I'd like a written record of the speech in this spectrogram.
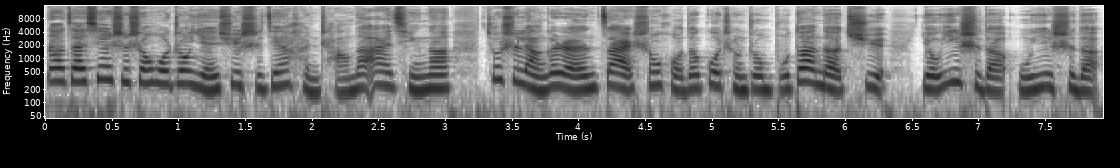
那在现实生活中延续时间很长的爱情呢，就是两个人在生活的过程中不断的去有意识的、无意识的、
